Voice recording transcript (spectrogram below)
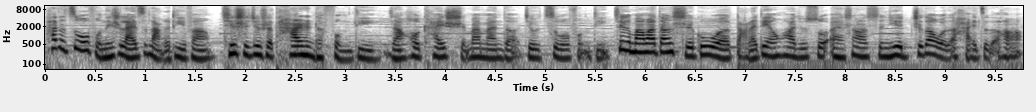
他的自我否定是来自哪个地方？其实就是他人的否定，然后开始慢慢的就自我否定。这个妈妈当时给我我打了电话，就说：“哎，尚老师，你也知道我的孩子的哈，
